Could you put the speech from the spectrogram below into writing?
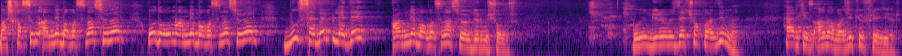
başkasının anne babasına söver. O da onun anne babasına söver. Bu sebeple de anne babasına sövdürmüş olur. Bugün günümüzde çok var değil mi? Herkes ana bacı küfrediyor.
